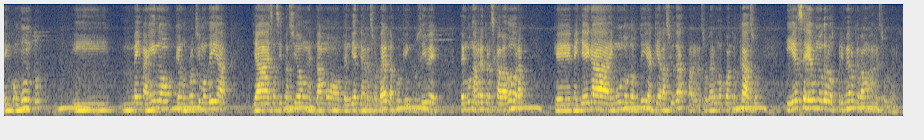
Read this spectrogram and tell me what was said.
en conjunto y me imagino que en los próximos días ya esa situación estamos pendientes a resolverla porque inclusive tengo una retroexcavadora que me llega en uno o dos días aquí a la ciudad para resolver unos cuantos casos y ese es uno de los primeros que vamos a resolver.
